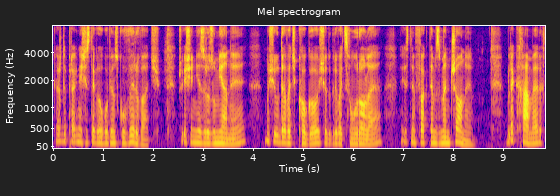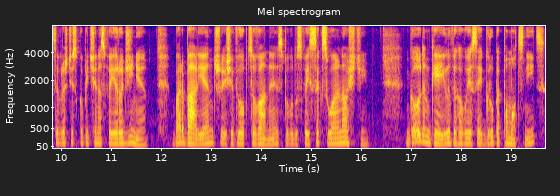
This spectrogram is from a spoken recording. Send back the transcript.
Każdy pragnie się z tego obowiązku wyrwać, czuje się niezrozumiany, musi udawać kogoś, odgrywać swą rolę, jest tym faktem zmęczony. Black Hammer chce wreszcie skupić się na swojej rodzinie. Barbalien czuje się wyobcowany z powodu swojej seksualności. Golden Gale wychowuje sobie grupę pomocnic,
